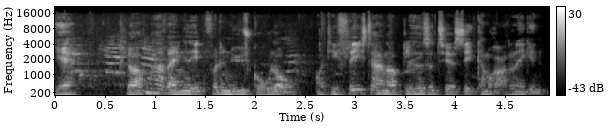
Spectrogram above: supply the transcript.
Ja, klokken har ringet ind for det nye skoleår, og de fleste har nok glædet sig til at se kammeraterne igen.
